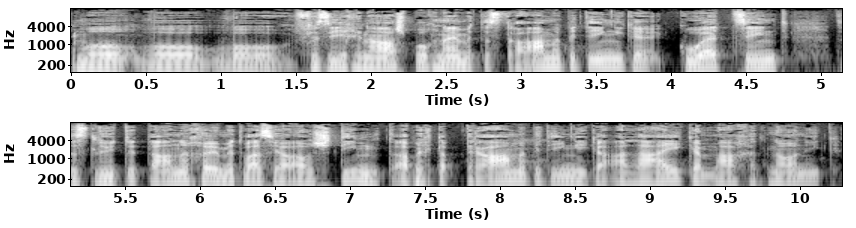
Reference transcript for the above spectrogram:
wo, wo, wo für sich in Anspruch nehmen, dass die Rahmenbedingungen gut sind, dass die Leute da kommen, was ja auch stimmt. Aber ich glaube, die Rahmenbedingungen alleine machen noch nicht,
